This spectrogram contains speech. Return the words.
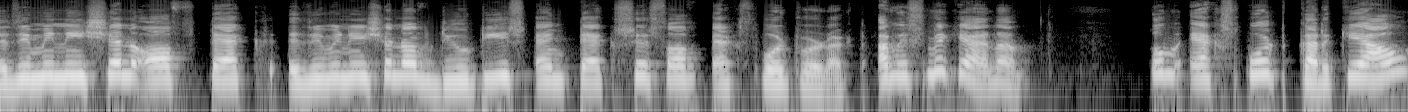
remission of tax remission of duties and taxes of export product अब इसमें क्या है ना, तुम एक्सपोर्ट करके आओ,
